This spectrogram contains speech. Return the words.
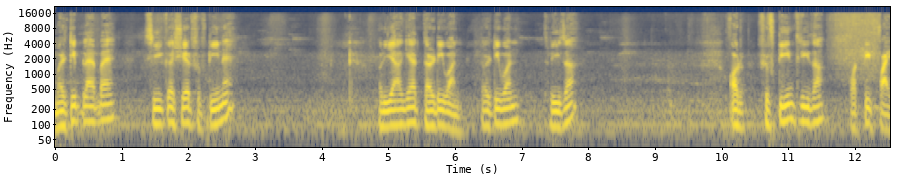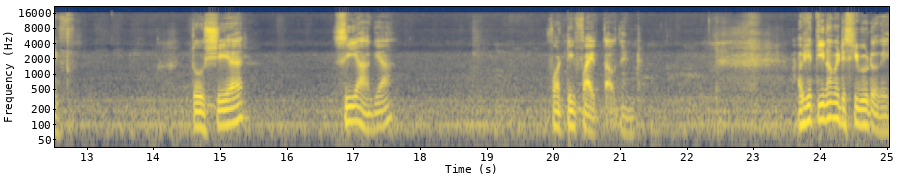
multiply by C का शेयर फिफ्टीन है. और ये आ गया thirty one thirty one three ज़ा. और फिफ्टीन थ्री ज़ा फोर्टी फाइव तो शेयर सी आ गया फोर्टी फाइव थाउज़ेंड अब ये तीनों में डिस्ट्रीब्यूट हो गई।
